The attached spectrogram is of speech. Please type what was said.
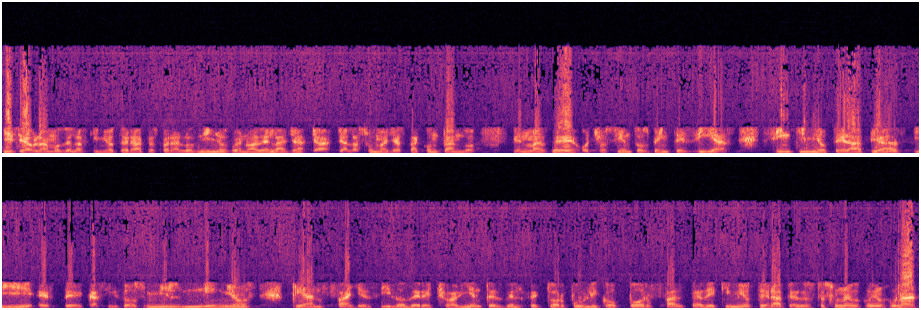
Y si hablamos de las quimioterapias para los niños, bueno, Adela, ya, ya, ya la suma ya está contando en más de 820 días sin quimioterapias y este casi dos mil niños que han fallecido derechohabientes del sector público por falta de quimioterapias. Esto es una, una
